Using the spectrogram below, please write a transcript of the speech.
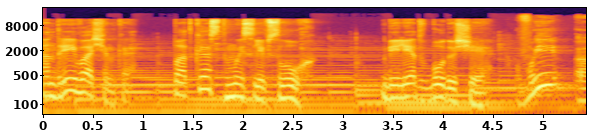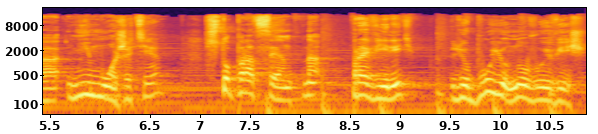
Андрей Ващенко. Подкаст «Мысли вслух». Билет в будущее. Вы э, не можете стопроцентно проверить любую новую вещь,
